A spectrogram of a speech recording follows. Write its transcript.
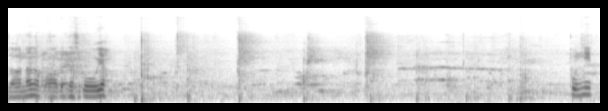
Wala na, napakagad na si kuya. Punit.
